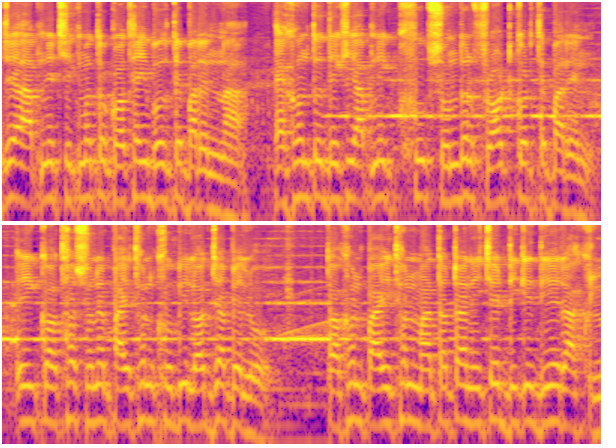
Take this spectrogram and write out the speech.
যে আপনি ঠিকমতো কথাই বলতে পারেন না। এখন তো দেখি আপনি খুব সুন্দর ফ্রড করতে পারেন। এই কথা শুনে পাইথন খুবই লজ্জা পেল। তখন পাইথন মাথাটা নিচের দিকে দিয়ে রাখল।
